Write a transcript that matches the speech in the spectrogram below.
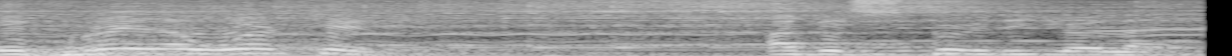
A greater working of His Spirit in your life.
